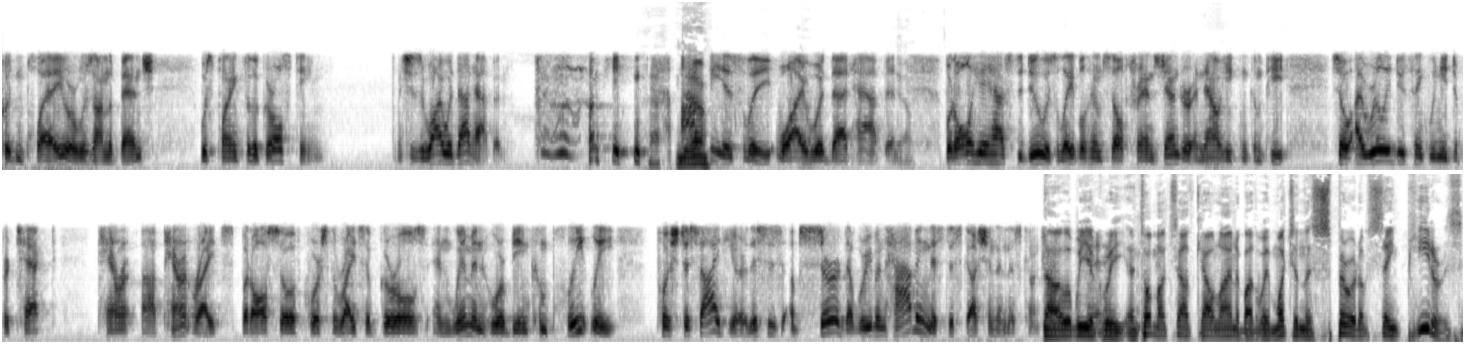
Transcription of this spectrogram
couldn't play or was on the bench was playing for the girls team? And she said, why would that happen? I mean, Yeah. obviously, why would that happen? But all he has to do is label himself transgender, and now he can compete. So I really do think we need to protect parent uh, parent rights, but also, of course, the rights of girls and women who are being completely pushed aside here. This is absurd that we're even having this discussion in this country. No, we agree. And talking about South Carolina, by the way, much in the spirit of St. Peter's,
